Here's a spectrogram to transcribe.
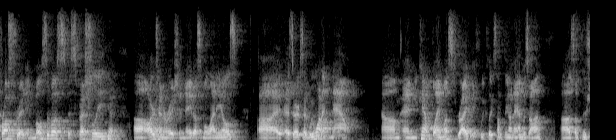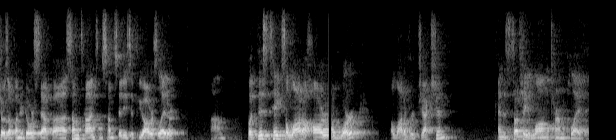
frustrating. Most of us, especially uh, our generation, Nate, us millennials, uh, as Eric said, we want it now. Um, and you can't blame us, right? If we click something on Amazon, uh, something shows up on your doorstep, uh, sometimes in some cities a few hours later. Um, but this takes a lot of hard work, a lot of rejection, and it's such a long-term play.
